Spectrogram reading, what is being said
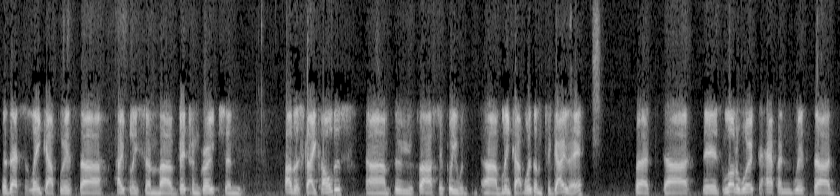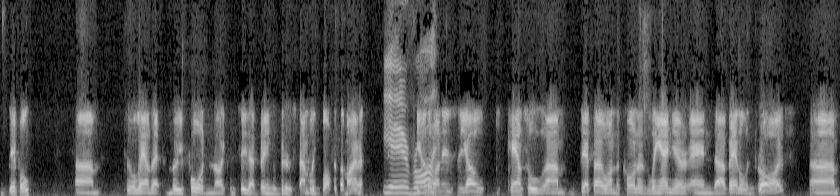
So that's a link up with uh, hopefully some uh, veteran groups and other stakeholders um, who've asked if we would um, link up with them to go there. But uh, there's a lot of work to happen with uh, DIPL. Um, to allow that to move forward, and I can see that being a bit of a stumbling block at the moment. Yeah, right. The other one is the old council um, depot on the corner of Leanyer and uh, Vanderlin Drive. Um,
